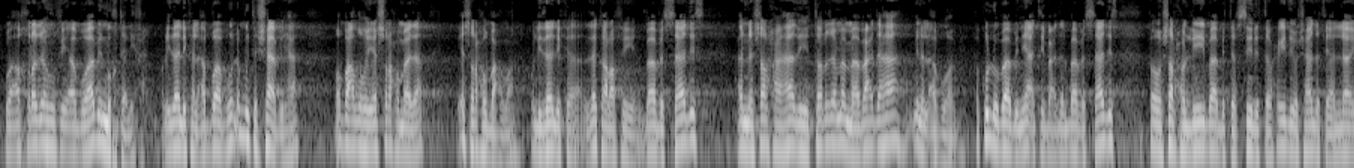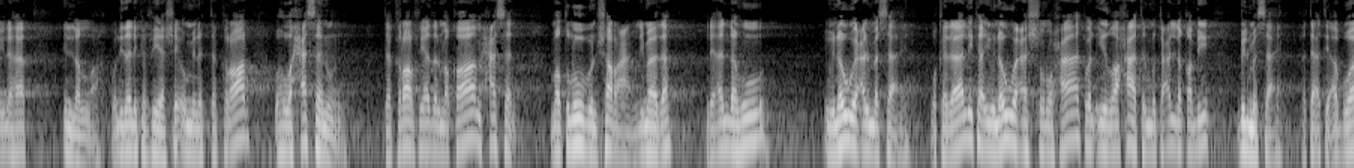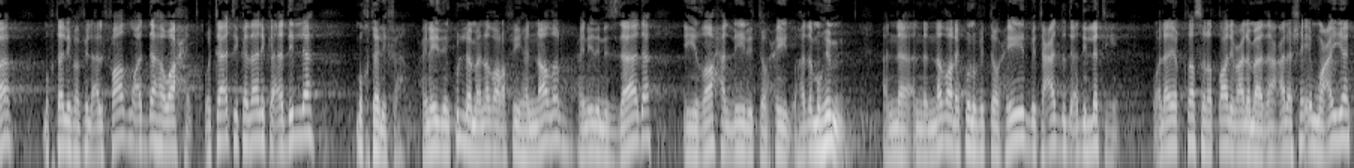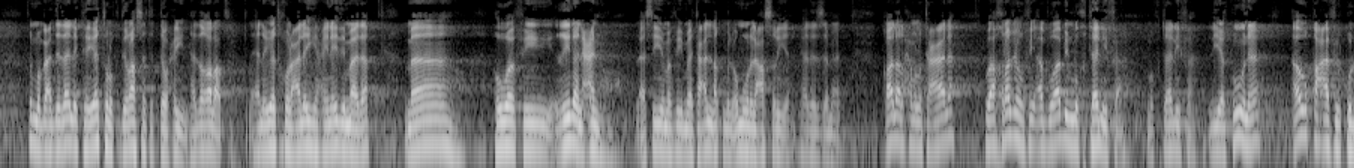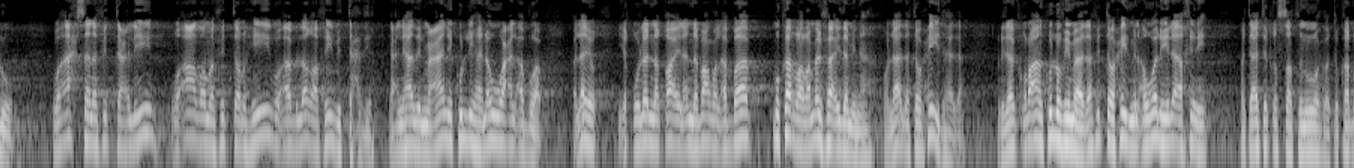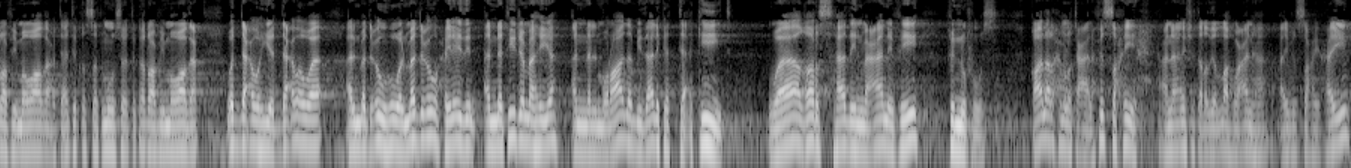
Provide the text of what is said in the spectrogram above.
وأخرجه في أبواب مختلفة. ولذلك الأبواب هنا متشابهة وبعضه يشرح ماذا؟ يشرح بعضا. ولذلك ذكر في الباب السادس أن شرح هذه الترجمة ما بعدها من الأبواب. فكل باب يأتي بعد الباب السادس فهو شرح لباب تفسير التوحيد وشهادة أن لا إله إلا الله. ولذلك فيها شيء من التكرار وهو حسن. تكرار في هذا المقام حسن مطلوب شرعا. لماذا؟ لأنه ينوع المسائل وكذلك ينوع الشروحات والإيضاحات المتعلقة بالمسائل. فتأتي أبواب مختلفة في الألفاظ مؤداها واحد وتأتي كذلك أدلة مختلفة. حينئذ كلما نظر فيها الناظر حينئذ ازداد ايضاحا لي للتوحيد وهذا مهم ان أن النظر يكون في التوحيد بتعدد أدلته ولا يقتصر الطالب على ماذا؟ على شيء معين ثم بعد ذلك يترك دراسة التوحيد. هذا غلط لأنه يدخل عليه حينئذ ماذا؟ ما هو في غنى عنه لا سيما فيما يتعلق بالأمور العصرية في هذا الزمان. قال رحمه الله تعالى وأخرجه في أبواب مختلفة مختلفة ليكون أوقع في القلوب. وأحسن في التعليم وأعظم في الترهيب وأبلغ في بالتحذير. يعني هذه المعاني كلها نوع الأبواب. فلا يقولن قائل أن بعض الأبواب مكررة ما الفائدة منها؟ قل هذا توحيد هذا. لذلك القرآن كله في ماذا؟ في التوحيد من أوله إلى آخره. فتاتي قصة نوح وتكرر في مواضع وتأتي قصة موسى وتكرر في مواضع. والدعوة هي الدعوة والمدعو هو المدعو. حينئذ النتيجة ما هي؟ أن المراد بذلك التأكيد. وغرس هذه المعاني في في النفوس. قال رحمه الله تعالى في الصحيح عن عائشة رضي الله عنها أي في الصحيحين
